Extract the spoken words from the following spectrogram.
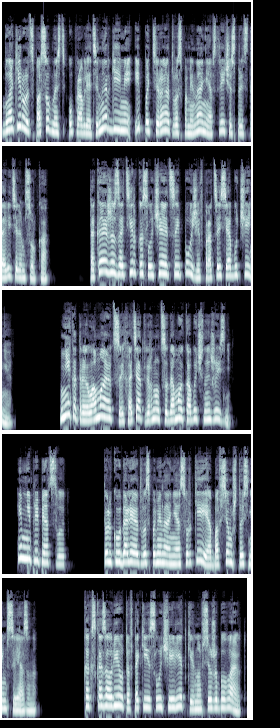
Блокируют способность управлять энергиями и подтирают воспоминания о встрече с представителем сурка. Такая же затирка случается и позже, в процессе обучения. Некоторые ломаются и хотят вернуться домой к обычной жизни. Им не препятствуют. Только удаляют воспоминания о сурке и обо всем, что с ним связано. Как сказал Реутов, такие случаи редкие, но все же бывают.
